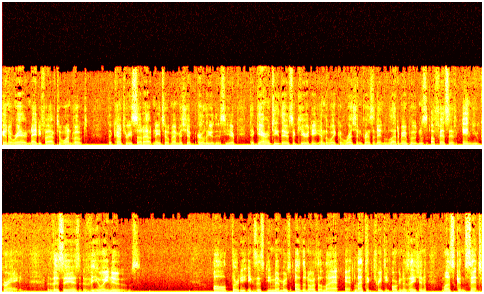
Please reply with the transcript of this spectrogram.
in a rare 95 to 1 vote. The country sought out NATO membership earlier this year to guarantee their security in the wake of Russian President Vladimir Putin's offensive in Ukraine. This is VOA News all 30 existing members of the North Atlantic Treaty Organization must consent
